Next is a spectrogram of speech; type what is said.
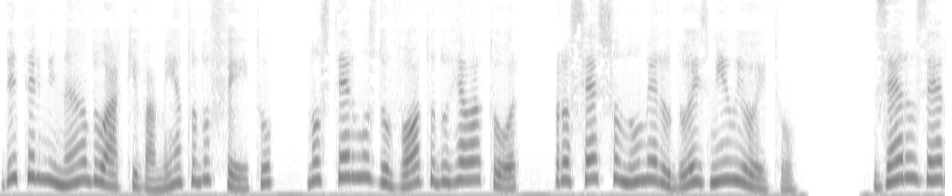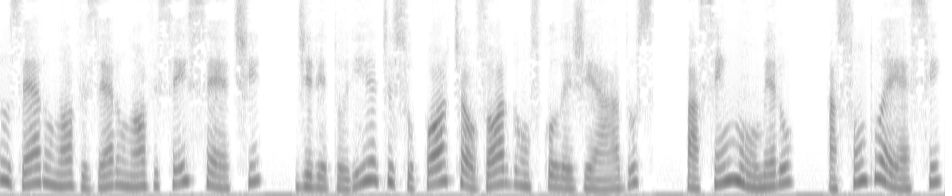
determinando o arquivamento do feito, nos termos do voto do relator, processo número 2008 00090967, Diretoria de Suporte aos Órgãos Colegiados, passe em número, assunto S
